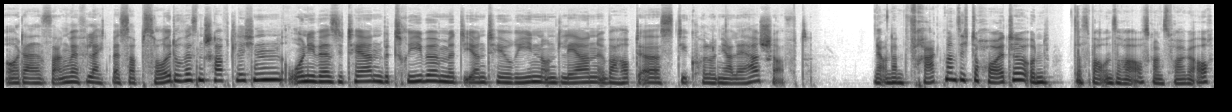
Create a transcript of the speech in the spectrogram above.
oder sagen wir vielleicht besser pseudowissenschaftlichen, universitären Betriebe mit ihren Theorien und Lehren überhaupt erst die koloniale Herrschaft. Ja, und dann fragt man sich doch heute, und das war unsere Ausgangsfrage auch,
